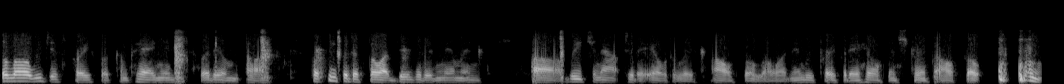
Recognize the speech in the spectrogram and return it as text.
So Lord, we just pray for companions for them, uh, for people to start visiting them and uh, reaching out to the elderly also, Lord. And we pray for their health and strength also. and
